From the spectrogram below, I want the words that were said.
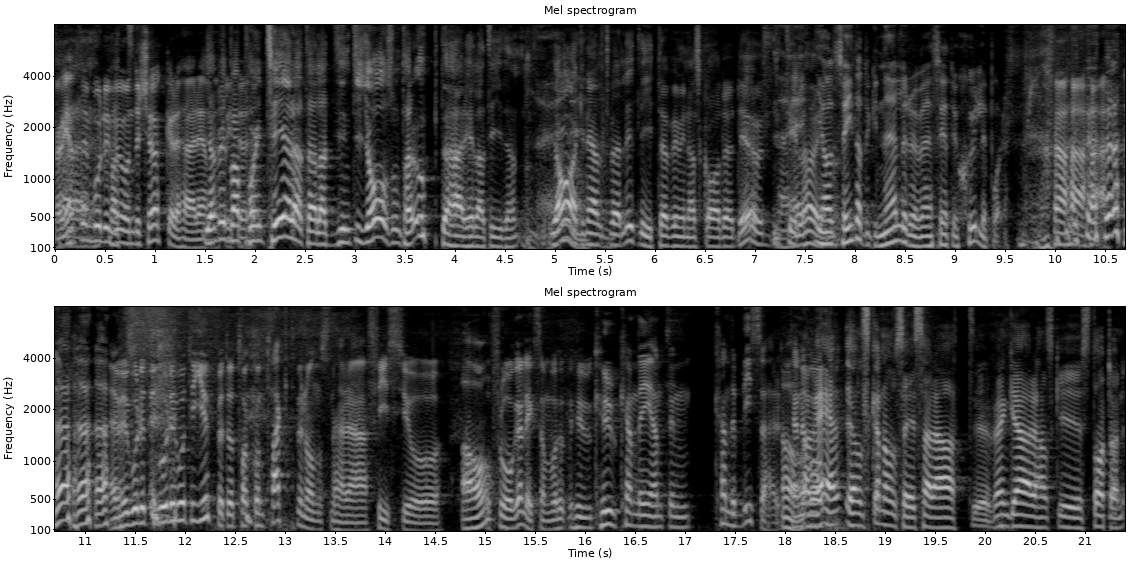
Ja, egentligen borde vi Matt- undersöka det här. Jag vill bara lite. poängtera till alla att det är inte jag som tar upp det här hela tiden. Jag har gnällt väldigt lite över mina skador, det, det nej, tillhör jag säger inte att du gnäller över, jag säger att du skyller på det. Nej, Vi borde, borde gå till djupet och ta kontakt med någon sån här äh, fysio Ja. och fråga liksom, hur, hur kan det egentligen kan det bli så här? Ja. Kan det Ja, vara... Jag älskar när de säger så här att eh, Wenger han ska ju starta en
